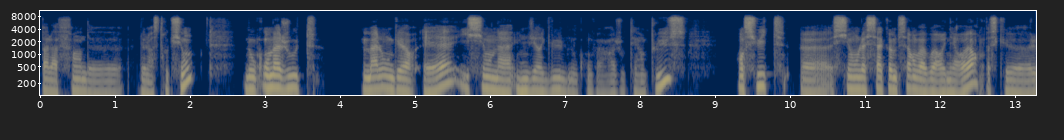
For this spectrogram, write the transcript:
pas la fin de, l'instruction. Donc on ajoute ma longueur est. Ici on a une virgule, donc on va rajouter un plus. Ensuite, euh, si on laisse ça comme ça, on va avoir une erreur parce que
